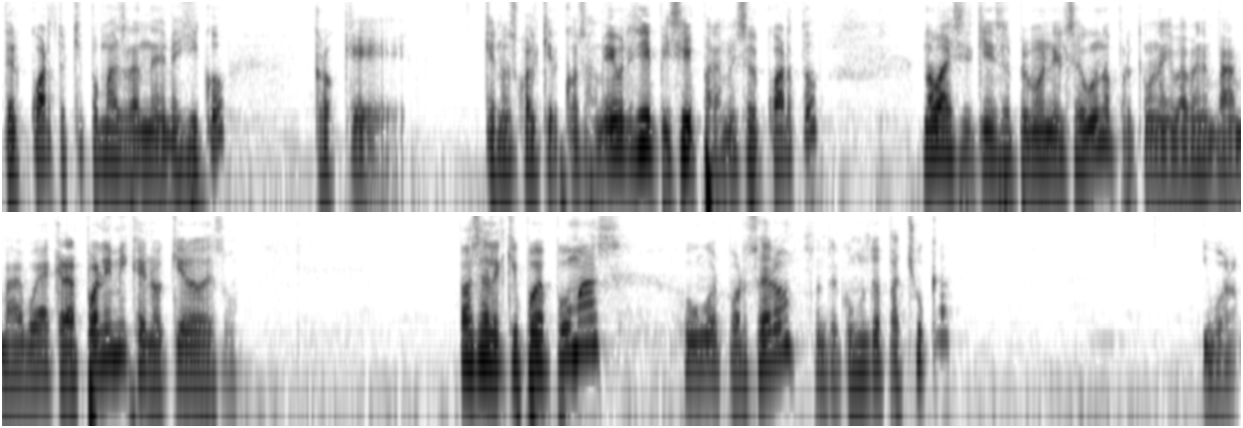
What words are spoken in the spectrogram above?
del cuarto equipo más grande de México, creo que, que no es cualquier cosa. Sí, sí, para mí es el cuarto. No voy a decir quién es el primero ni el segundo, porque bueno, ahí va, voy a crear polémica y no quiero eso. Pasa el equipo de Pumas, un gol por cero contra el conjunto de Pachuca. Y bueno,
